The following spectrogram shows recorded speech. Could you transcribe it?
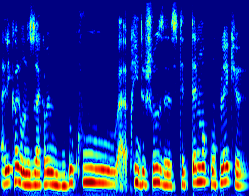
À l'école, on nous a quand même beaucoup appris de choses. C'était tellement complet que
